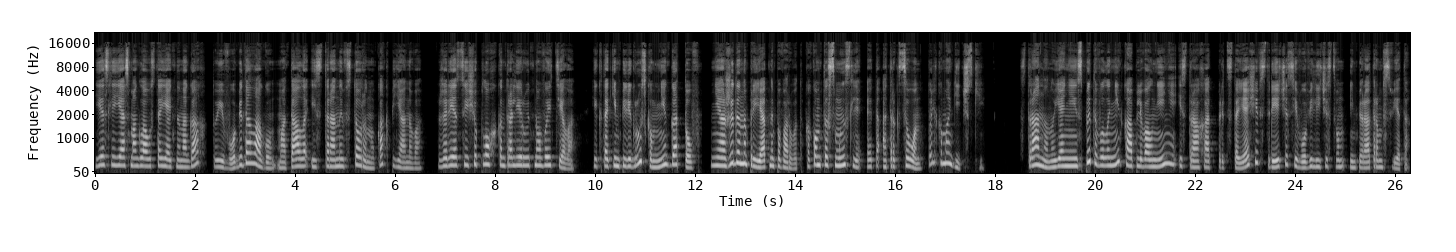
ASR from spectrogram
Если я смогла устоять на ногах, то его бедолагу мотала из стороны в сторону, как пьяного. Жрец еще плохо контролирует новое тело и к таким перегрузкам не готов. Неожиданно приятный поворот. В каком-то смысле это аттракцион, только магический. Странно, но я не испытывала ни капли волнения и страха от предстоящей встречи с его величеством, императором света.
